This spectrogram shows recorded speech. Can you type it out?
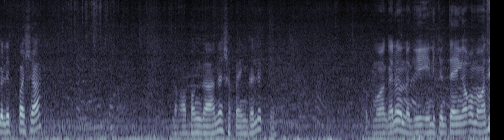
Galit pa siya? Nakabangga na siya pa yung galit eh. Pag mga ganun, nagiinit yung tenga ko mga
